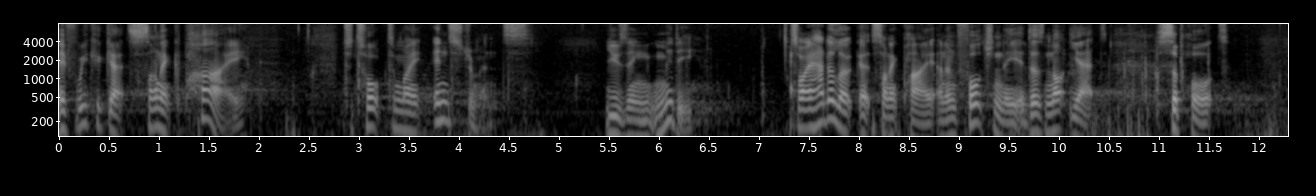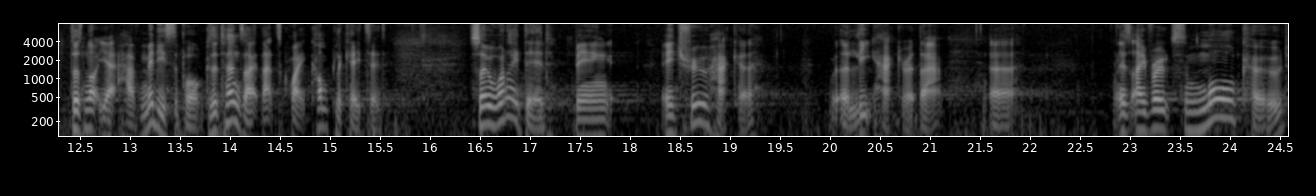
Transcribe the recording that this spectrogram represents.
if we could get Sonic Pi to talk to my instruments using MIDI. So I had a look at Sonic Pi, and unfortunately, it does not yet support, does not yet have MIDI support, because it turns out that's quite complicated. So what I did, being a true hacker, elite hacker at that, uh, is I wrote some more code,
